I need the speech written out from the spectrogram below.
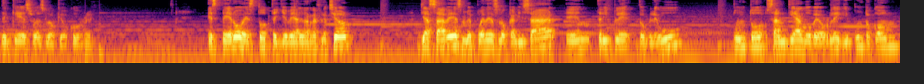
de que eso es lo que ocurre. Espero esto te lleve a la reflexión. Ya sabes, me puedes localizar en www.santiagobeorlegui.com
